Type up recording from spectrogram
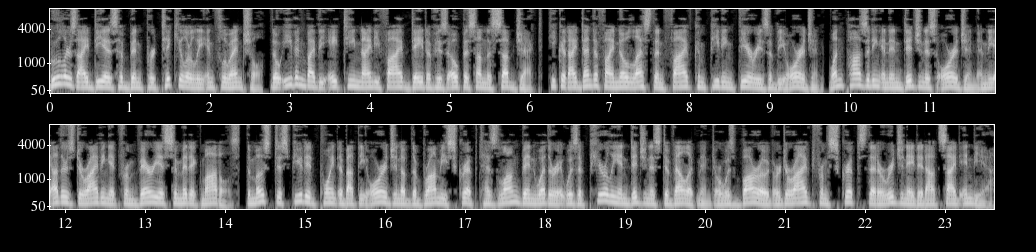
Bühler's ideas have been particularly influential, though even by the 1895 date of his opus on the subject, he could identify no less than five competing theories of the origin, one positing an indigenous origin and the others deriving it from various Semitic models. The most disputed point about the origin of the Brahmi script has long been whether it was a purely indigenous development or was borrowed or derived from scripts that originated outside India.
